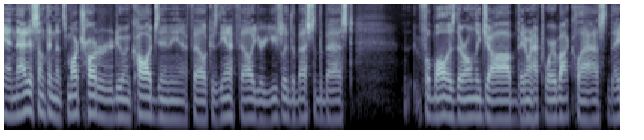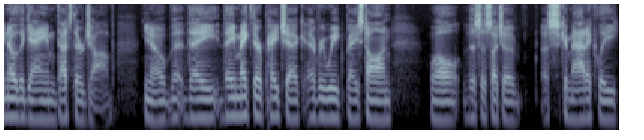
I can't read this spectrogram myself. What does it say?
And that is something that's much harder to do in college than in the NFL because the NFL you're usually the best of the best. football is their only job. They don't have to worry about class. They know the game. That's their job. You know, they they make their paycheck every week based on, well, this is such a, a schematically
